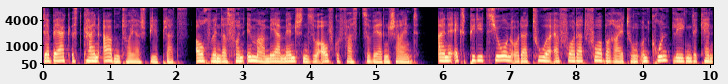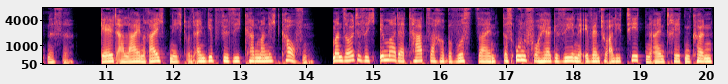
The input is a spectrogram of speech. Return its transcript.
Der Berg ist kein Abenteuerspielplatz, auch wenn das von immer mehr Menschen so aufgefasst zu werden scheint. Eine Expedition oder Tour erfordert Vorbereitung und grundlegende Kenntnisse. Geld allein reicht nicht und ein Gipfelsieg kann man nicht kaufen. Man sollte sich immer der Tatsache bewusst sein, dass unvorhergesehene Eventualitäten eintreten können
